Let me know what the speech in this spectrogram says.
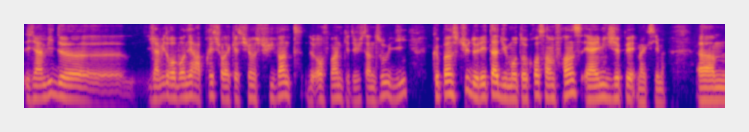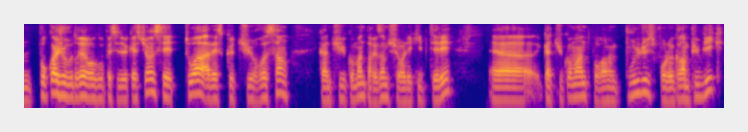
j'ai envie de rebondir après sur la question suivante de Hoffman qui était juste en dessous. Il dit Que penses-tu de l'état du motocross en France et à MXGP, Maxime? Euh, Pourquoi je voudrais regrouper ces deux questions? C'est toi, avec ce que tu ressens quand tu commandes par exemple sur l'équipe télé, euh, quand tu commandes pour un plus pour le grand public,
